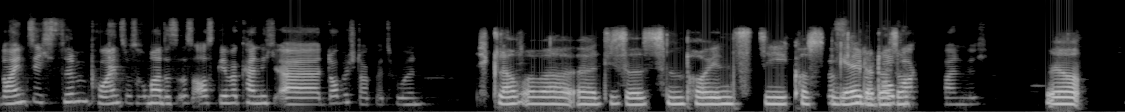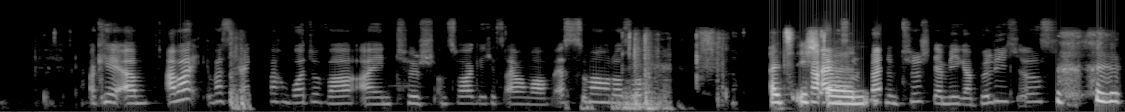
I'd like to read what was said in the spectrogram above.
90 Sim-Points, was auch immer das ist, ausgebe, kann ich äh, Doppelstockbett holen. Ich glaube aber, äh, diese Sim Points, die kosten Das Geld oder so. Wahrscheinlich. Ja. Okay, ähm, aber was ich eigentlich machen wollte, war ein Tisch. Und zwar gehe ich jetzt einfach mal auf Esszimmer oder so. Als ich, Ja, einfach so einen random Tisch, der mega billig ist.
